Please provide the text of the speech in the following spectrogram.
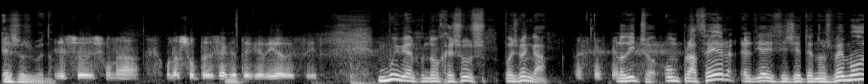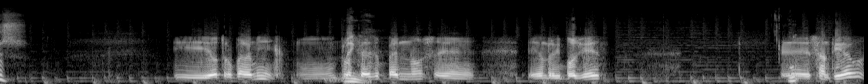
Eso es bueno. Eso es una, una sorpresa que te quería decir. Muy bien, don Jesús. Pues venga, lo dicho, un placer. El día 17 nos vemos. Y otro para mí, un placer Venga. vernos eh, en Ripollet. Eh, ¿Santiago?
